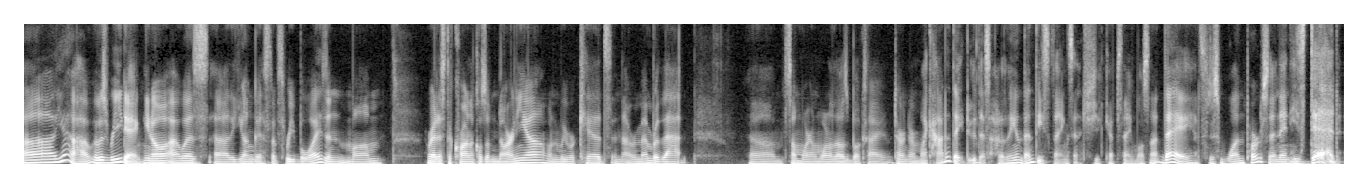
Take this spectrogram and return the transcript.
Uh, yeah, it was reading. You know, I was uh, the youngest of three boys, and mom read us the Chronicles of Narnia when we were kids, and I remember that um, somewhere in one of those books. I turned to her, and I'm like, "How did they do this? How do they invent these things?" And she kept saying, "Well, it's not they; it's just one person, and he's dead."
